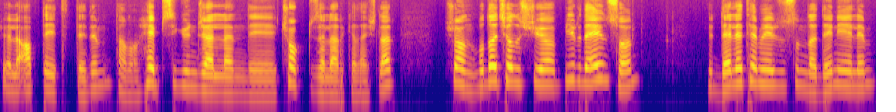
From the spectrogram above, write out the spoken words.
Şöyle update dedim. Tamam. Hepsi güncellendi. Çok güzel arkadaşlar. Şu an bu da çalışıyor. Bir de en son delete mevzusunu da deneyelim.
